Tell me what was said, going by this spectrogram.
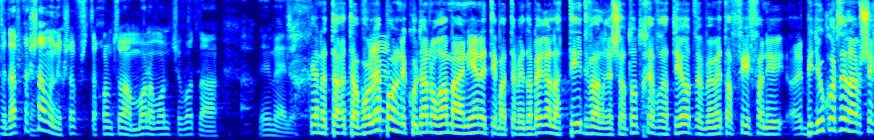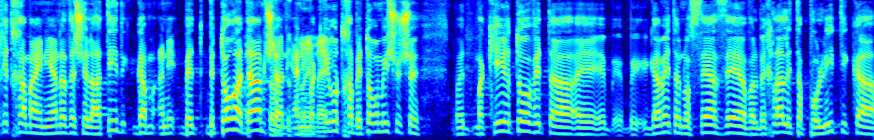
ודווקא שם אני חושב שאתה יכול למצוא המון המון תשובות לדברים האלה. כן, אתה, אתה בולה פה נקודה נורא מעניינת, אם אתה מדבר על עתיד ועל רשתות חברתיות, ובאמת עפיף, אני בדיוק רוצה להמשיך איתך מהעניין הזה של העתיד, גם אני, בתור אדם, שאני אני מכיר אותך בתור מישהו שמכיר טוב את ה, גם את הנושא הזה, אבל בכלל את הפוליטיקה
